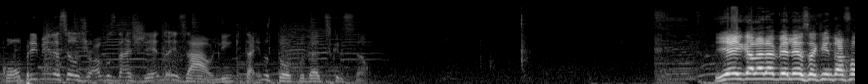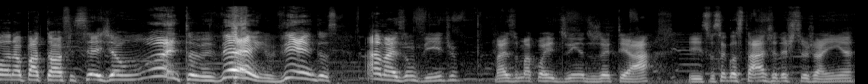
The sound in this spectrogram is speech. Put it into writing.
Compre e venda seus jogos na G2A, o link tá aí no topo da descrição. E aí galera, beleza? Quem tá falando é o Patoff, sejam muito bem-vindos a mais um vídeo mais uma corridinha do GTA. E se você gostar, já deixa o seu joinha.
